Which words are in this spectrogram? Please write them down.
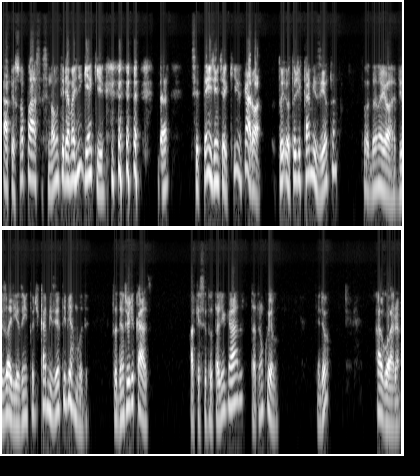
a pessoa passa, senão não teria mais ninguém aqui. tá? Se tem gente aqui, cara, ó, eu tô, eu tô de camiseta, tô dando aí, ó, visualiza, hein? Tô de camiseta e bermuda. Tô dentro de casa. O aquecedor tá ligado, tá tranquilo. Entendeu? Agora,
